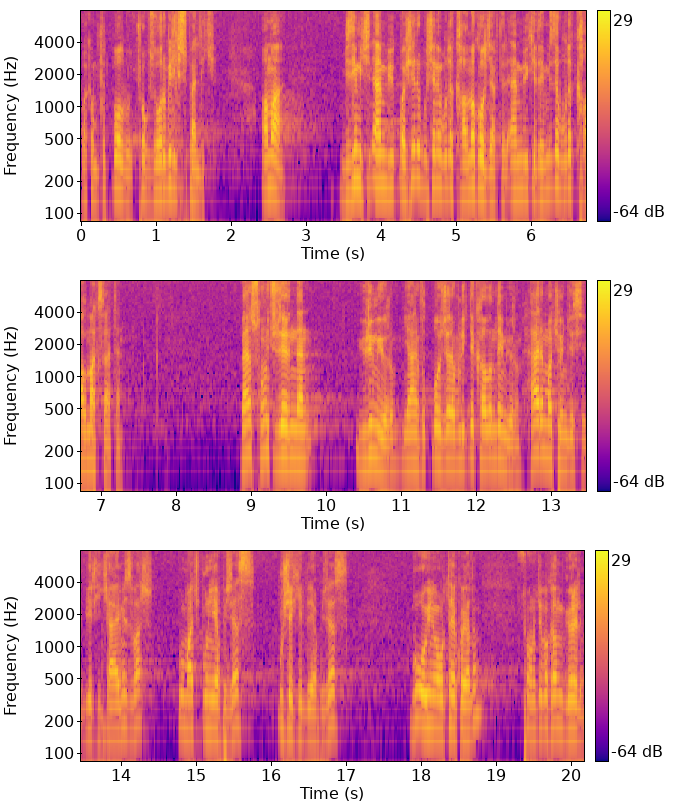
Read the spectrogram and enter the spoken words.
Bakın futbol bu. Çok zor bir lig Süper. Ama bizim için en büyük başarı bu sene burada kalmak olacaktır. En büyük hedefimiz de burada kalmak zaten. Ben sonuç üzerinden yürümüyorum. Yani futbolculara bu ligde kalalım demiyorum. Her maç öncesi bir hikayemiz var. Bu maç bunu yapacağız. Bu şekilde yapacağız. Bu oyunu ortaya koyalım. Sonuca bakalım görelim.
